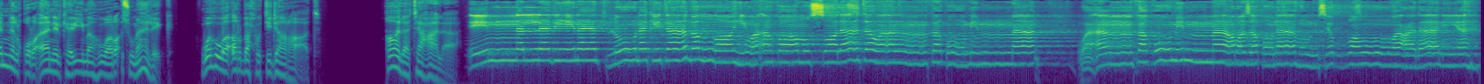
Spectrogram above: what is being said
أن القرآن الكريم هو رأس مالك وهو أربح التجارات. قال تعالى إن الذين يتلون كتاب الله وأقاموا الصلاة وأنفقوا مما وأنفقوا مما رزقناهم سرا وعلانية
